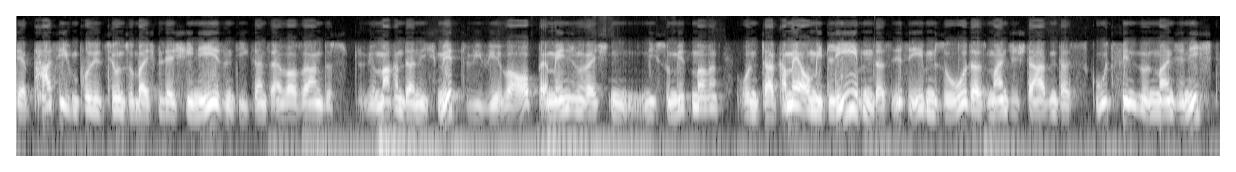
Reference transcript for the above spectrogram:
der passiven Position zum Beispiel der Chinesen, die ganz einfach sagen, dass wir machen da nicht mit, wie wir überhaupt bei Menschenrechten nicht so mitmachen. Und da kann man ja auch mit leben. Das ist eben so, dass manche Staaten das gut finden und manche nicht.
